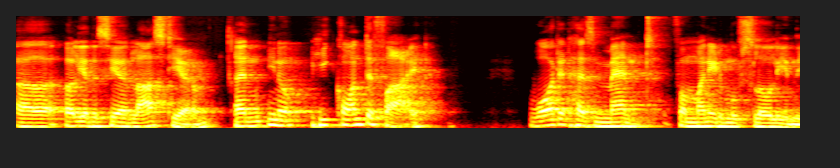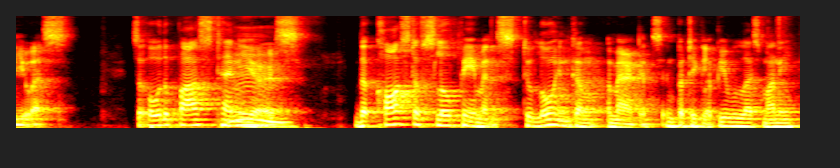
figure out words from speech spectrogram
uh, earlier this year and last year, and you know he quantified what it has meant for money to move slowly in the U.S. So over the past ten Hmm. years, the cost of slow payments to low-income Americans, in particular, people with less money,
